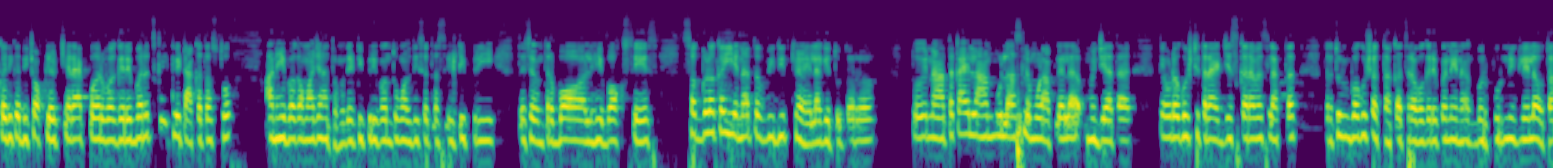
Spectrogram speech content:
कधी कधी चॉकलेटचे रॅपर वगैरे बरंच काही काही टाकत असतो. आणि हे बघा माझ्या हातामध्ये टिपरी पण तुम्हाला दिसत असेल. टिपरी त्याच्यानंतर बॉल हे बॉक्सेस सगळं काही आहे ना तर विधीत खेळायला घेतो. तर तो आहे ना आता काय लहान मुलं असल्यामुळं आपल्याला म्हणजे आता तेवढ्या गोष्टी तर ॲडजस्ट कराव्याच लागतात. तर तुम्ही बघू शकता कचरा वगैरे पण आहे ना भरपूर निघलेला होता.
